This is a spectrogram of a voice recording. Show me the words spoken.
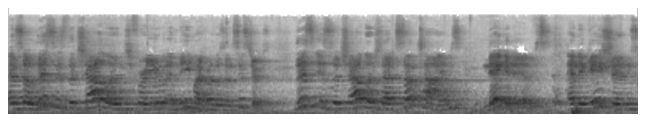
And so this is the challenge for you and me, my brothers and sisters. This is the challenge that sometimes negatives and negations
